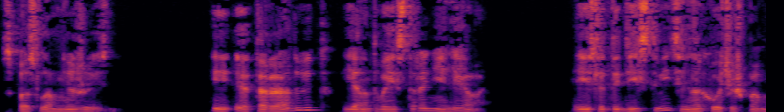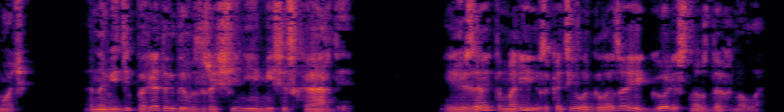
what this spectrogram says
спасла мне жизнь. И это радует, я на твоей стороне, Лева. Если ты действительно хочешь помочь, наведи порядок до возвращения миссис Харди. Елизавета Мария закатила глаза и горестно вздохнула.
